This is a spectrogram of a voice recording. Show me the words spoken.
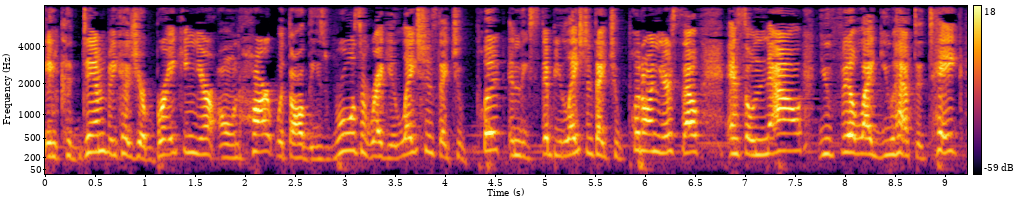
and condemned because you're breaking your own heart with all these rules and regulations that you put and these stipulations that you put on yourself. And so now you feel like you have to take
